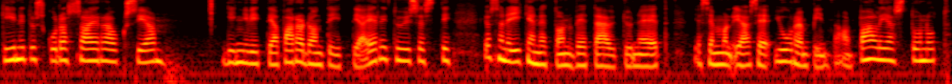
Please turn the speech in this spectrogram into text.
kiinnityskudossairauksia, gingiviittia ja parodontiittia erityisesti, jossa ne ikennet on vetäytyneet ja, semmon, ja se juurenpinta on paljastunut.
